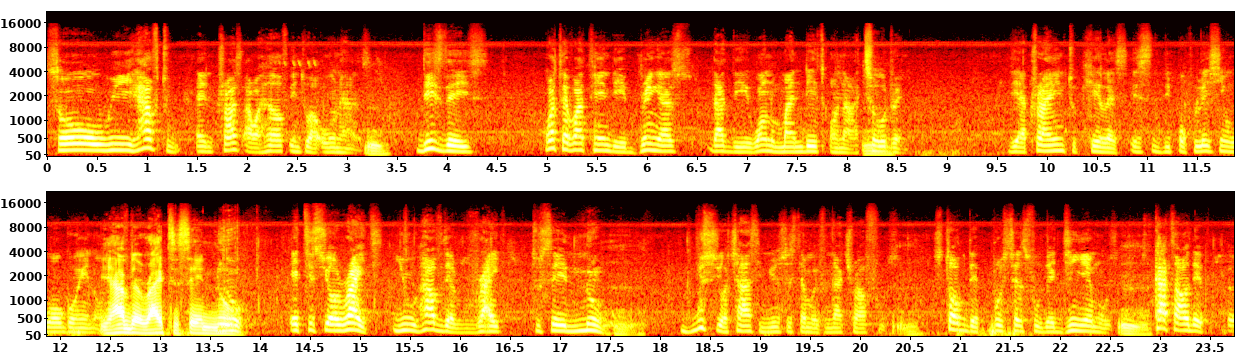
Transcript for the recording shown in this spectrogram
So we have to entrust our health into our own hands. These days, whatever thing they bring us that they want to mandate on our children, they are trying to kill us. It's the population war going on. You have the right to say no. No. It is your right. You have the right to say no. Boost your child's immune system with natural foods. Stop the processed food, the GMOs. Cut out the, uh,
